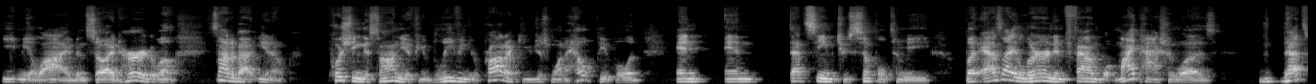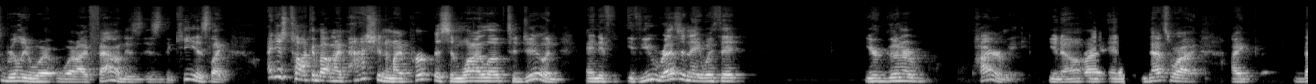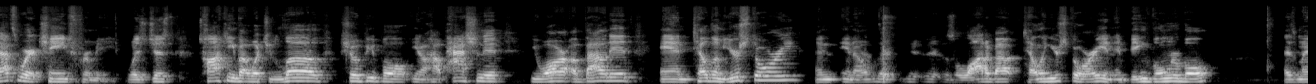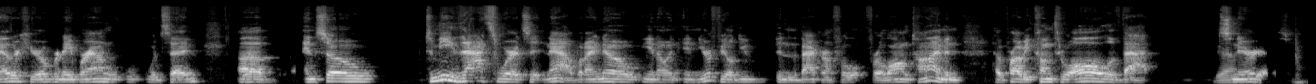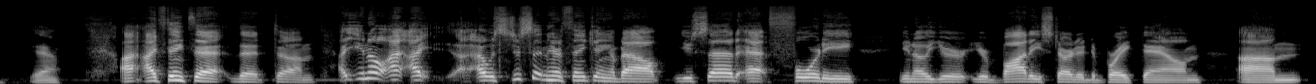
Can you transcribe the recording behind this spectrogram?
eat me alive. And so I'd heard, well, it's not about, you know, pushing this on you. If you believe in your product, you just want to help people. And and and that seemed too simple to me. But as I learned and found what my passion was, that's really where, where I found is, is the key is like I just talk about my passion and my purpose and what I love to do. And and if if you resonate with it, you're gonna hire me, you know, right. and, and that's where I I that's where it changed for me was just talking about what you love show people you know how passionate you are about it and tell them your story and you know there, there's a lot about telling your story and, and, being vulnerable as my other hero brene brown w- would say uh, and so to me that's where it's at now. But i know you know in, in your field you've been in the background for, for a long time and have probably come through all of that yeah. scenarios. Yeah. I, I think that that um, I, you know I, I I was just sitting here thinking about you said at 40 you know your your body started to break down. Um,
